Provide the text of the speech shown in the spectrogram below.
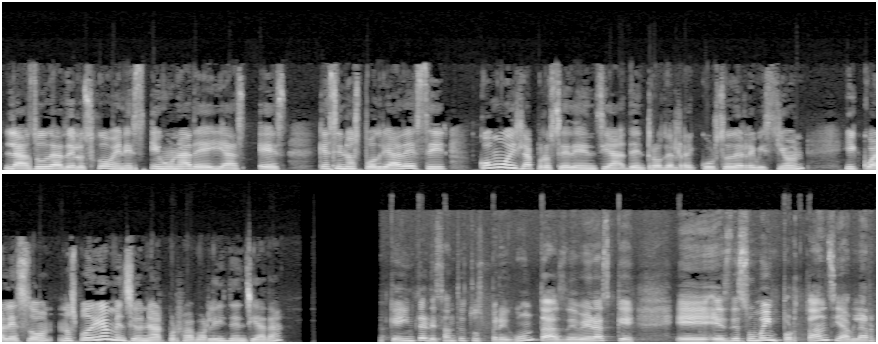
las dudas de los jóvenes y una de ellas es que si nos podría decir cómo es la procedencia dentro del recurso de revisión y cuáles son. ¿Nos podría mencionar, por favor, licenciada? Qué interesantes tus preguntas, de veras que eh, es de suma importancia hablar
